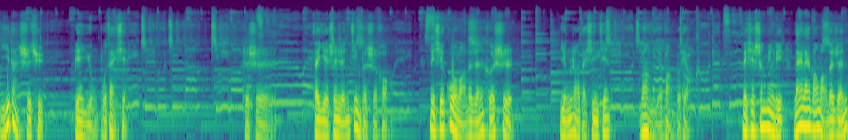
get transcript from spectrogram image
一旦失去，便永不再现。只是在夜深人静的时候，那些过往的人和事，萦绕在心间，忘也忘不掉。那些生命里来来往往的人，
